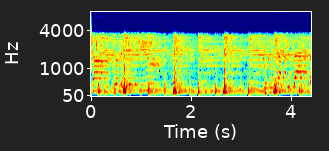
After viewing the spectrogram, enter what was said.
Karma's back.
